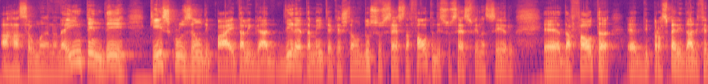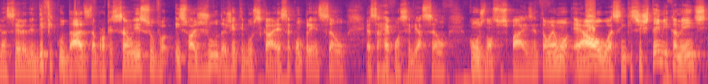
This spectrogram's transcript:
a raça humana né? e entender que exclusão de pai está ligada diretamente à questão do sucesso, da falta de sucesso financeiro, é, da falta é, de prosperidade financeira, de dificuldades na profissão. Isso, isso ajuda a gente a buscar essa compreensão, essa reconciliação com os nossos pais. Então é, um, é algo assim que sistemicamente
